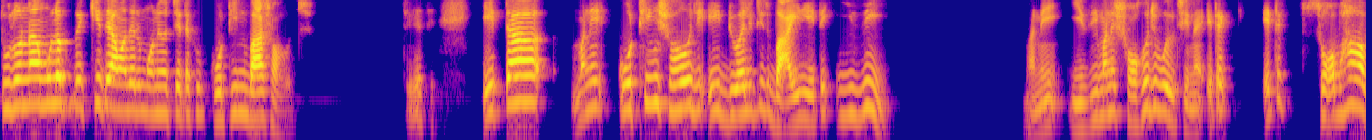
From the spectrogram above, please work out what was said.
তুলনামূলক প্রেক্ষিতে আমাদের মনে হচ্ছে এটা খুব কঠিন বা সহজ। ঠিক আছে? এটা মানে কঠিন, সহজ এই ডুয়ালিটির বাইরে এটা ইজি মানে ইজি মানে সহজ বলছি না, এটা এটা স্বভাব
